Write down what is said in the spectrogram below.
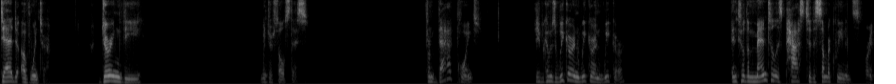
dead of winter, during the winter solstice from that point She becomes weaker and weaker and weaker until the mantle is passed to the Summer Queen in spring,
